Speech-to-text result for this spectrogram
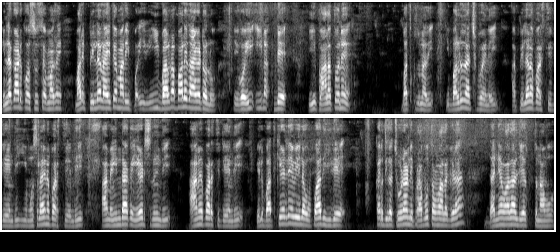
ఇండ్లకాడికి కాడికి వచ్చి చూస్తే మరి మరి పిల్లలు అయితే మరి ఈ- ఈ బలర పాలే తాగేటోళ్ళు. ఇగో ఈ ఈయన డే ఈ పాలతోనే బతుకుతున్నది. ఈ బలు చచ్చిపోయినాయి. ఆ పిల్లల పరిస్థితి ఏంది? ఈ ముసలైన పరిస్థితి ఏంది? ఆమె ఇందాక ఏడ్చింది. ఆమె పరిస్థితి ఏంది? వీళ్ళు బతికేదే వీళ్ళ ఉపాధి ఇదే. కొద్దిగా చూడండి ప్రభుత్వం వాళ్ళకి కూడా ధన్యవాదాలు చేస్తున్నాము.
